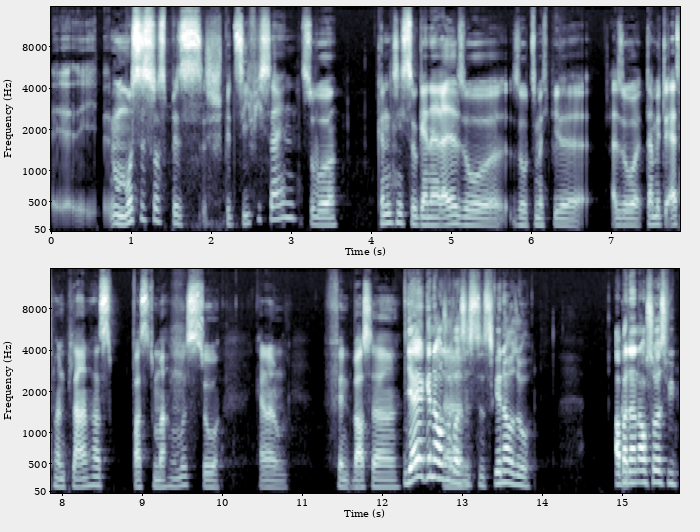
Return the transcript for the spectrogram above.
äh, muss es so spe spezifisch sein? So, kann es nicht so generell so, so zum Beispiel, also damit du erstmal einen Plan hast, was du machen musst, so, keine Ahnung, find Wasser. Ja, ja, genau sowas Ähm. ist es, genau so. Aber dann auch sowas wie,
